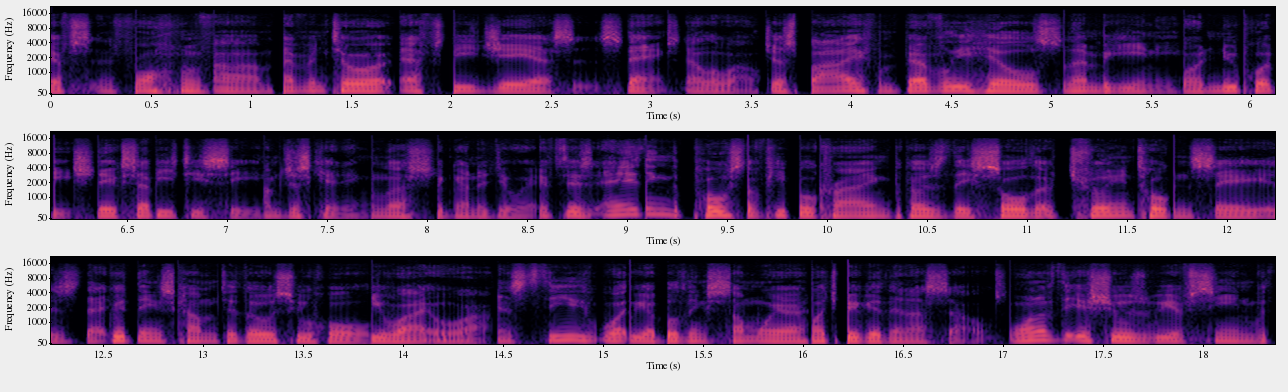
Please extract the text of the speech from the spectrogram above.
gifts in form of um, Aventador SVJs. Thanks. LOL. Just buy from Beverly Hills Lamborghini or Newport Beach. They accept BTC. I'm just kidding, unless you're gonna do it. If there's anything the post of people crying because they sold a trillion tokens say is that good things come to those who hold BYOR and see what we are building somewhere much bigger than ourselves. One of the issues we have seen with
